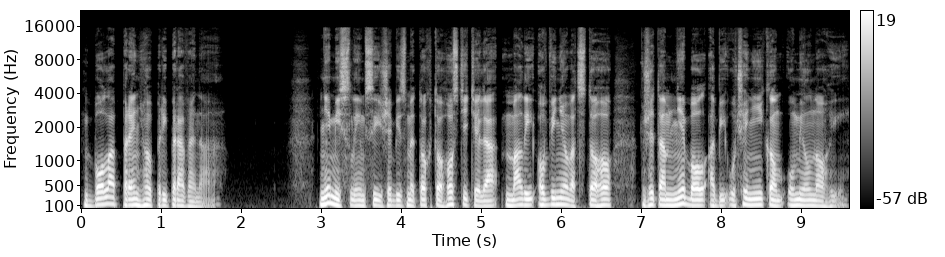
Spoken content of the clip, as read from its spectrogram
Bola preňho pripravená. Nemyslím si, že by sme tohto hostiteľa mali obviňovať z toho, že tam nebol, aby učeníkom umil nohy.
